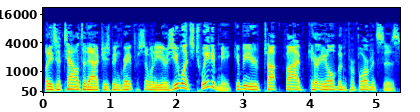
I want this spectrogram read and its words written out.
but he's a talented actor. He's been great for so many years. You once tweeted me, give me your top five Gary Oldman performances.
